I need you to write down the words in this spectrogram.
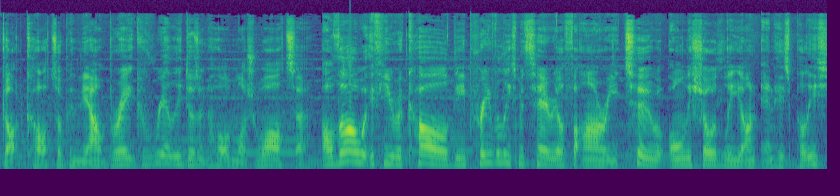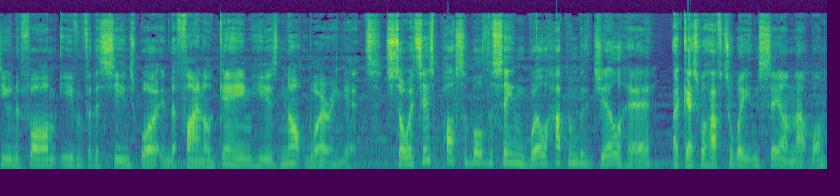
got caught up in the outbreak really doesn't hold much water. Although, if you recall, the pre-release material for RE2 only showed Leon in his his police uniform even for the scenes where in the final game he is not wearing it. So it is possible the same will happen with Jill here. I guess we'll have to wait and see on that one.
